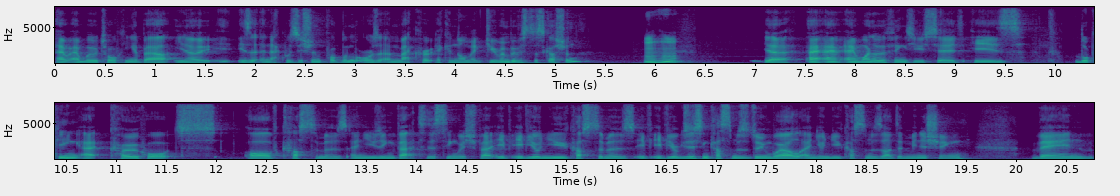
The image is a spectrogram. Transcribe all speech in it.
and, and we were talking about you know is it an acquisition problem or is it a macroeconomic? Do you remember this discussion? Mm-hmm. Yeah, and, and one of the things you said is looking at cohorts of customers and using that to distinguish that if, if your new customers, if, if your existing customers are doing well and your new customers are diminishing, then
